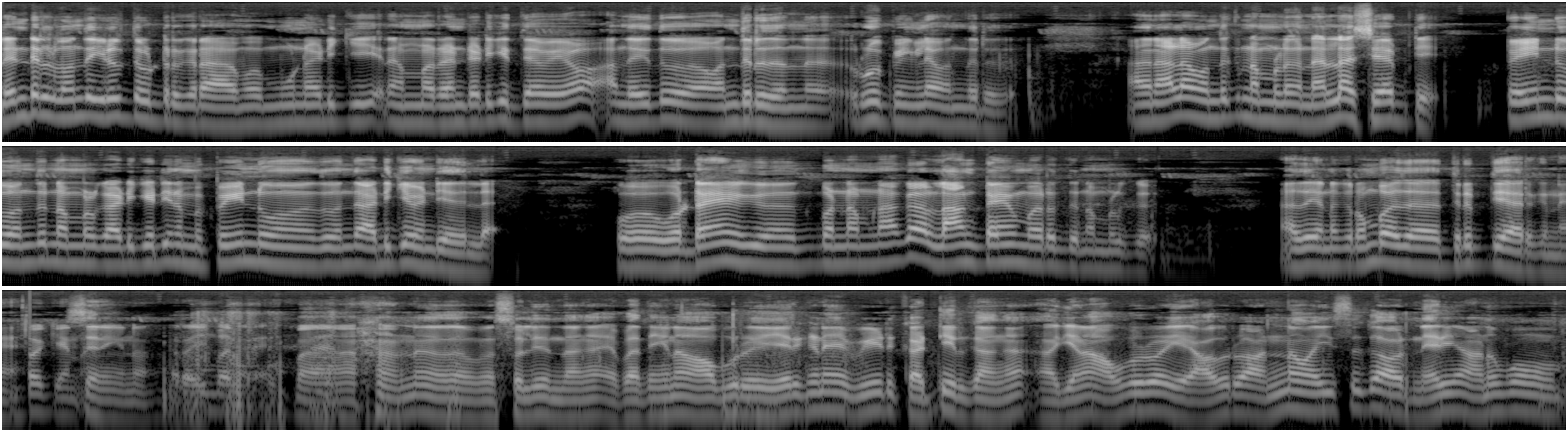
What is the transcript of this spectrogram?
லெண்டில் வந்து இழுத்து விட்ருக்குறா மூணு அடிக்கு நம்ம ரெண்டு அடிக்கு தேவையோ அந்த இது வந்துடுது அந்த ரூப்பிங்லேயே வந்துடுது அதனால் வந்து நம்மளுக்கு நல்லா சேஃப்டி. பெயிண்ட்டு வந்து நம்மளுக்கு அடிக்கடி நம்ம பெயிண்ட் இது வந்து அடிக்க வேண்டியதில்லை. ஒரு டைம் இது பண்ணோம்னாக்கா லாங் டைம் வருது நம்மளுக்கு. அது எனக்கு ரொம்ப திருப்தியாக இருக்குண்ணே. ஓகே சரிங்கண்ணா. ரைட். இப்போ அண்ணன் சொல்லியிருந்தாங்க. பார்த்தீங்கன்னா அவர் ஏற்கனவே வீடு கட்டியிருக்காங்க. அது ஏன்னா அவரு அவர் அண்ணன் வயசுக்கு அவர் நிறைய அனுபவம்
